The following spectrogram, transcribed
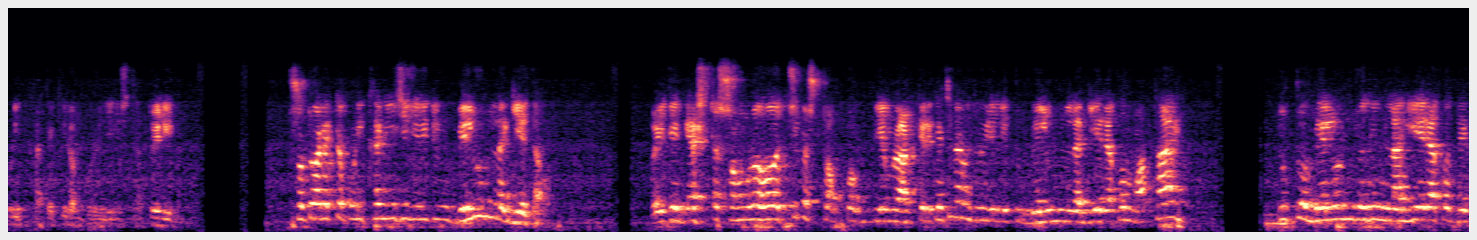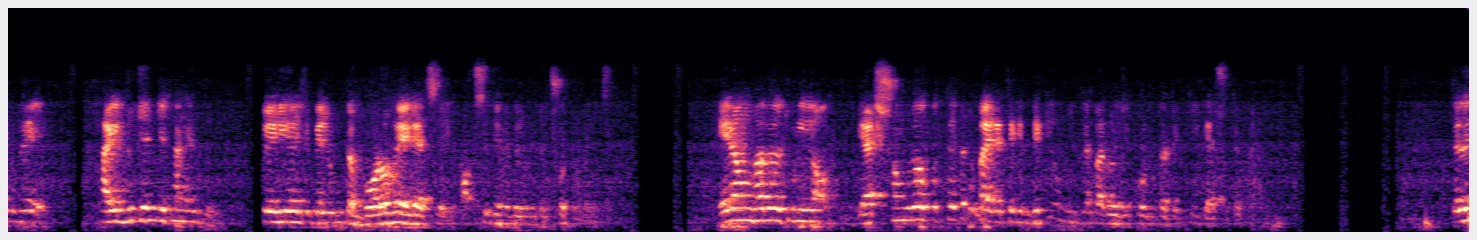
পরীক্ষাতে কীরকম করে জিনিসটা তৈরি হয়। ছোট আর একটা পরীক্ষা নিয়েছি, যদি তুমি বেলুন লাগিয়ে দাও, ওই যে গ্যাসটা সংগ্রহ হচ্ছিল স্টপ পক দিয়ে আমরা আটকে রেখেছিলাম, তুমি যদি একটু বেলুন লাগিয়ে রাখো মাথায়, দুটো বেলুন যদি লাগিয়ে রাখো, দেখবে হাইড্রোজেন যেখানে তৈরি হয়েছে, বেলুনটা বড় হয়ে গেছে অক্সিজেনের বেলুনটা ছোট হয়েছে এরকম ভাবে তুমি গ্যাস সংগ্রহ করতে পারো, বাইরে থেকে দেখেও বুঝতে পারো যে কোনটাতে কি গ্যাস হতে পারে। তাহলে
